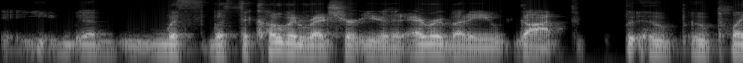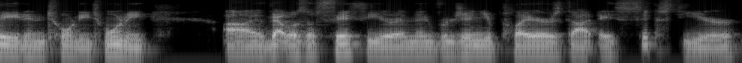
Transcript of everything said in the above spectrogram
with with the COVID redshirt year that everybody got who who played in 2020 uh, that was a fifth year, and then Virginia players got a sixth year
